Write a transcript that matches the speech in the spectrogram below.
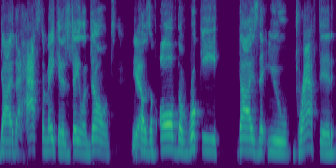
guy that has to make it is Jaylon Jones because yeah. of all of the rookie guys that you drafted.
